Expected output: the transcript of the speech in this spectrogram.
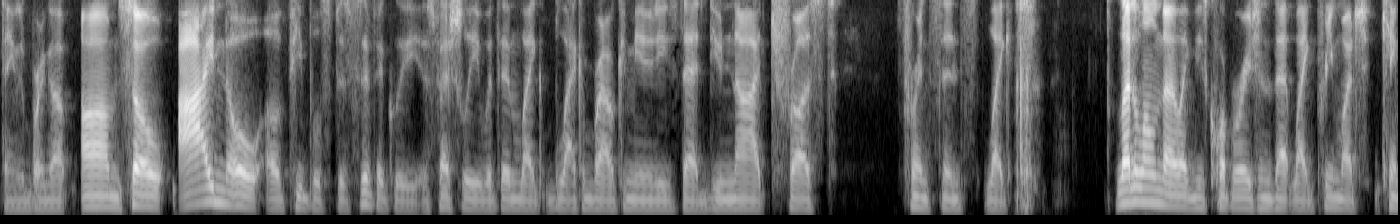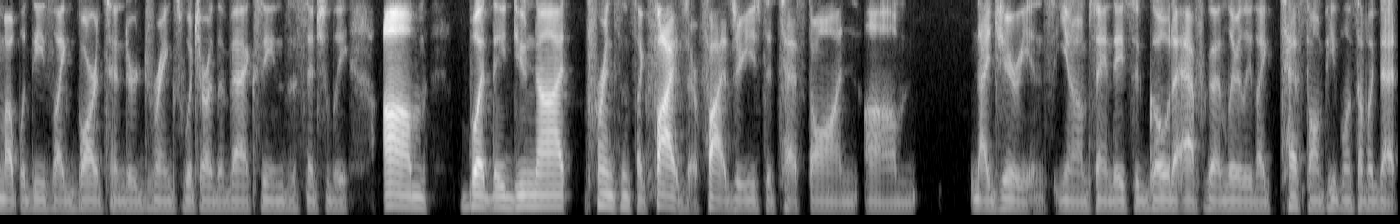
thing to bring up. Um, so I know of people specifically, especially within like black and brown communities, that do not trust, for instance, like let alone that like these corporations that like pretty much came up with these like bartender drinks, which are the vaccines essentially. Um, but they do not, for instance, like Pfizer. Pfizer used to test on um Nigerians. You know what I'm saying? They used to go to Africa and literally like test on people and stuff like that.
